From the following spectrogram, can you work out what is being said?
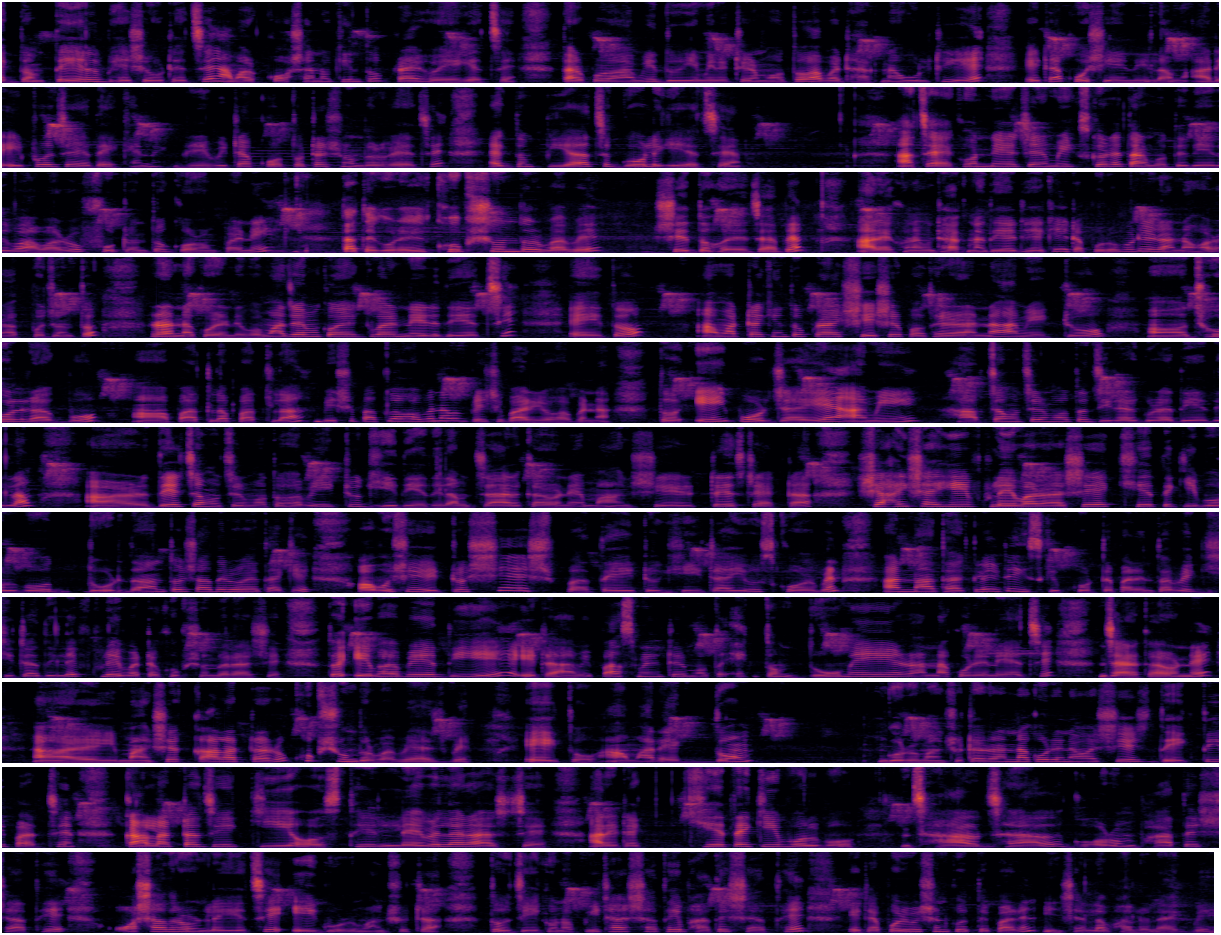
একদম তেল ভেসে উঠেছে। আমার কষানো কিন্তু প্রায় হয়ে গেছে। তারপর আমি দুই মিনিটের মতো আবার ঢাকনা উল্টিয়ে এটা কষিয়ে নিলাম। আর এই পর্যায়ে দেখেন গ্রেভিটা কতটা সুন্দর হয়েছে। একদম পেঁয়াজ গলে গিয়েছে। আচ্ছা এখন নেড়ে মিক্স করে তার মধ্যে দিয়ে দেবো আবারও ফুটন্ত গরম পানি। তাতে করে খুব সুন্দরভাবে সেদ্ধ হয়ে যাবে। আর এখন আমি ঢাকনা দিয়ে ঢেকে এটা পুরোপুরি রান্না হওয়ার আগ পর্যন্ত রান্না করে নেব। মাঝে আমি কয়েকবার নেড়ে দিয়েছি। এই তো, আমারটা কিন্তু প্রায় শেষের পথে রান্না। আমি একটু ঝোল রাখব। পাতলা পাতলা। বেশি পাতলা হবে না বা বেশি বাড়িও হবে না। তো এই পর্যায়ে আমি হাফ চামচের মতো জিরার গুঁড়া দিয়ে দিলাম আর দেড় চামচের মতো হবে একটু ঘি দিয়ে দিলাম, যার কারণে মাংসের টেস্টে একটা শাহি শাহি ফ্লেভার আসে। খেতে কি বলব, দুর্দান্ত স্বাদের হয়ে থাকে। অবশ্যই একটু শেষ পাতে একটু ঘিটা ইউজ করবেন। আর না থাকলে এটা স্কিপ করতে পারেন। তবে ঘিটা দিলে ফ্লেভারটা খুব সুন্দর আসে। তো এভাবে দিয়ে এটা আমি পাঁচ মিনিটের মতো একদম দমে রান্না করে নিয়েছি, যার কারণে এই মাংসের কালারটারও খুব সুন্দরভাবে আসবে। এই তো আমার একদম গরুর মাংসটা রান্না করে নেওয়া শেষ। দেখতেই পাচ্ছেন কালারটা যে কি অস্থির লেভেলের আসছে। আর এটা খেতে কি বলব? ঝাল ঝাল গরম ভাতের সাথে অসাধারণ লেগেছে এই গরুর মাংসটা। তো যে কোনো পিঠার সাথে, ভাতের সাথে এটা পরিবেশন করতে পারেন, ইনশাল্লাহ ভালো লাগবে।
